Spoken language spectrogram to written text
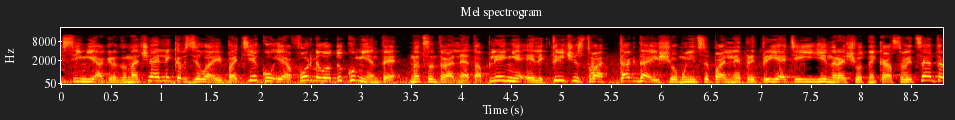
семья градоначальника взяла ипотеку и оформила документы на центральное отопление, электричество. Тогда еще муниципальное предприятие «Единый расчетный кассовый центр»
